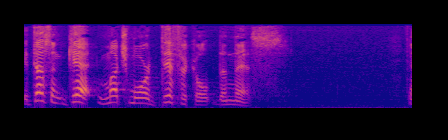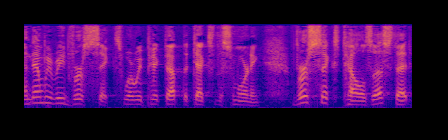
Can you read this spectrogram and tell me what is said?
It doesn't get much more difficult than this. And then we read verse 6, where we picked up the text this morning. Verse 6 tells us that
